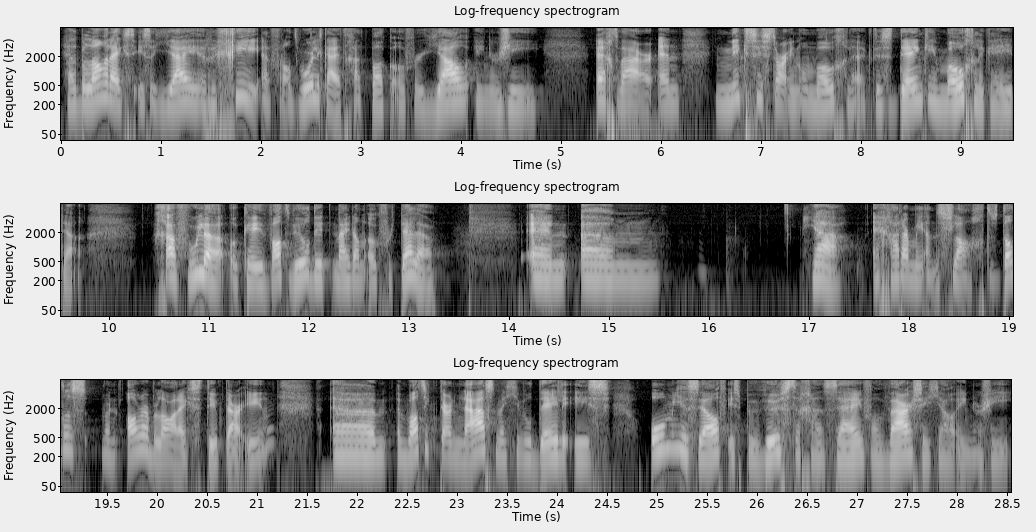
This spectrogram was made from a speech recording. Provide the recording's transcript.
het belangrijkste is dat jij regie en verantwoordelijkheid gaat pakken over jouw energie. Echt waar. En niks is daarin onmogelijk. Dus denk in mogelijkheden. Ga voelen, oké, wat wil dit mij dan ook vertellen? En um, ja, en ga daarmee aan de slag. Dus dat is mijn allerbelangrijkste tip daarin. Ehm, en wat ik daarnaast met je wil delen is om jezelf eens bewust te gaan zijn van waar zit jouw energie.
